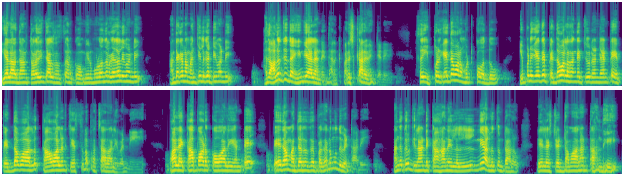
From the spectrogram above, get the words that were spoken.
ఇలా దాన్ని తొలగించాల్సి వస్తుంది అనుకో మీరు మూడు వందల గజాలు ఇవ్వండి. అంతకన్నా మంచి ఇల్లు కట్టి ఇవ్వండి. అది ఆలోచిద్దాం ఏం చేయాలని దానికి పరిష్కారం ఏంటి అనేది సో ఇప్పటికైతే వాళ్ళు ముట్టుకోవద్దు. ఇప్పటికైతే పెద్దవాళ్ళ సంగతి చూడండి అంటే పెద్దవాళ్ళు కావాలని చేస్తున్న ప్రచారాలు ఇవన్నీ. వాళ్ళే కాపాడుకోవాలి అంటే పేద మధ్యతరగతి ప్రజలను ముందు పెట్టాలి. అందుకని ఇలాంటి కహానీలన్నీ అల్లుతుంటారు. రియల్ ఎస్టేట్ డమాల్ అంటాంది.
